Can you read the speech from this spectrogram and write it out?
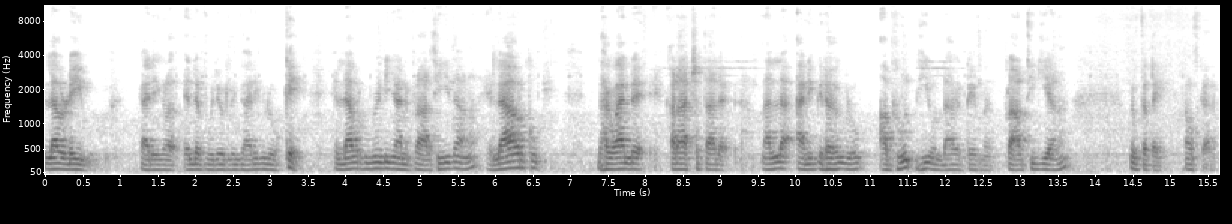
എല്ലാവരുടെയും കാര്യങ്ങൾ എന്റെ പൂജകളിലും കാര്യങ്ങളിലും ഒക്കെ എല്ലാവർക്കും വേണ്ടി ഞാൻ പ്രാർത്ഥിക്കുന്നതാണ്. എല്ലാവർക്കും ഭഗവാന്റെ കടാക്ഷത്താൽ നല്ല അനുഗ്രഹങ്ങളും അഭിവൃദ്ധിയും ഉണ്ടാകട്ടെ എന്ന് പ്രാർത്ഥിക്കുകയാണ്. നിർത്തട്ടെ. നമസ്കാരം.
